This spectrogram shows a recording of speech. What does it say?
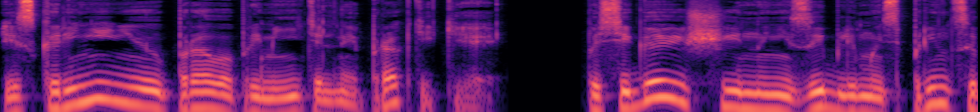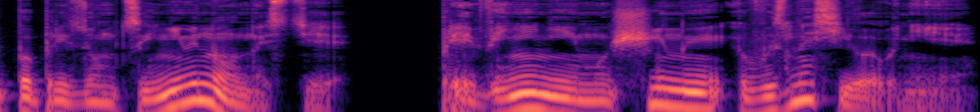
искоренению правоприменительной практики, посягающей на незыблемость принципа презумпции невиновности при обвинении мужчины в изнасиловании,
